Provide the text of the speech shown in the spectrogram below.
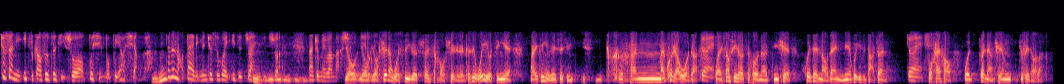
就算你一直告诉自己说不行，我不要想了，嗯、但是脑袋里面就是会一直转，一直转，那就没办法睡。有有有，虽然我是一个算是好睡的人，可是我也有经验，白天有件事情很还蛮困扰我的。对，晚上睡觉的时候呢，的确会在脑袋里面会一直打转。对，我还好，我转两圈就睡着了。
